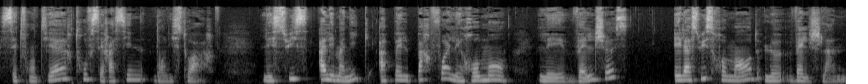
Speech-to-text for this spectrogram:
Cette frontière trouve ses racines dans l'histoire. Les Suisses alémaniques appellent parfois les romans les Welches et la Suisse romande le Welschland,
